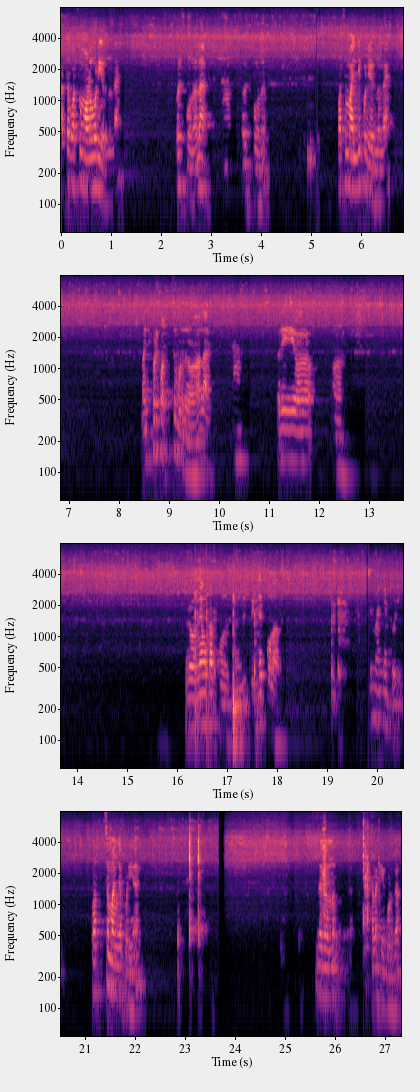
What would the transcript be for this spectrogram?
അടുത്ത കുറച്ച് മുളക് പൊടി ഇടുന്നുണ്ടേ. ഒരു സ്പൂൺ അല്ലേ? ഒരു സ്പൂണ് കുറച്ച് മല്ലിപ്പൊടി ഇടുന്നുണ്ടേ. മല്ലിപ്പൊടി കുറച്ച് കൂടുതൽ വേണം അല്ലേ. ഒരു ആ, ഒരു ഒന്നേ മുക്കാൽ സ്പൂൺ ഇടുന്നുണ്ട് വലിയ സ്പൂണാണ് കുറച്ച് മഞ്ഞൾപ്പൊടി കുറച്ച് മഞ്ഞപ്പൊടിയേ. ഇതെല്ലാം ഒന്ന് ഇളക്കി കൊടുക്കാം.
